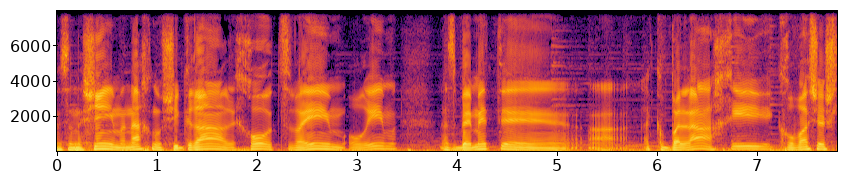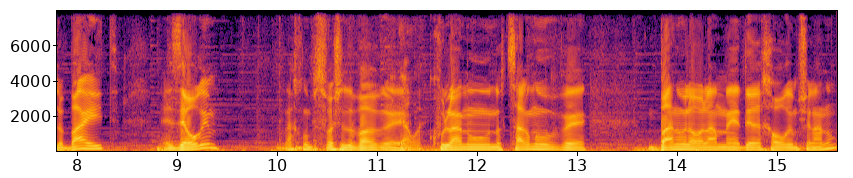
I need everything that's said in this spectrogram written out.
אז אנשים, אנחנו, שגרה, ריחות, צבעים, הורים, אז באמת אה, ההקבלה הכי קרובה שיש לבית אה, זה הורים. אנחנו בסופו של דבר, לגמרי. כולנו נוצרנו ובאנו לעולם דרך ההורים שלנו,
